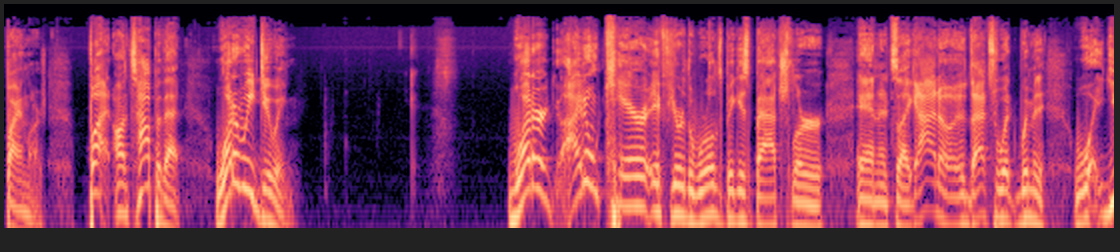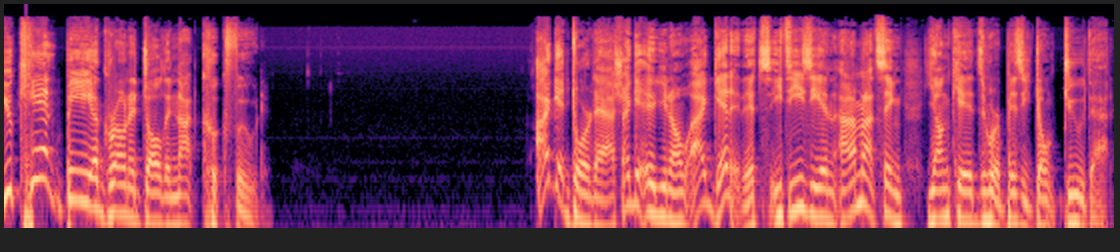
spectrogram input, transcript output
By and large. But on top of that, what are we doing? What are I don't care if you're the world's biggest bachelor and it's like I don't that's what women you can't be a grown adult and not cook food. I get DoorDash. I get you know, I get it. It's it's easy and I'm not saying young kids who are busy don't do that.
